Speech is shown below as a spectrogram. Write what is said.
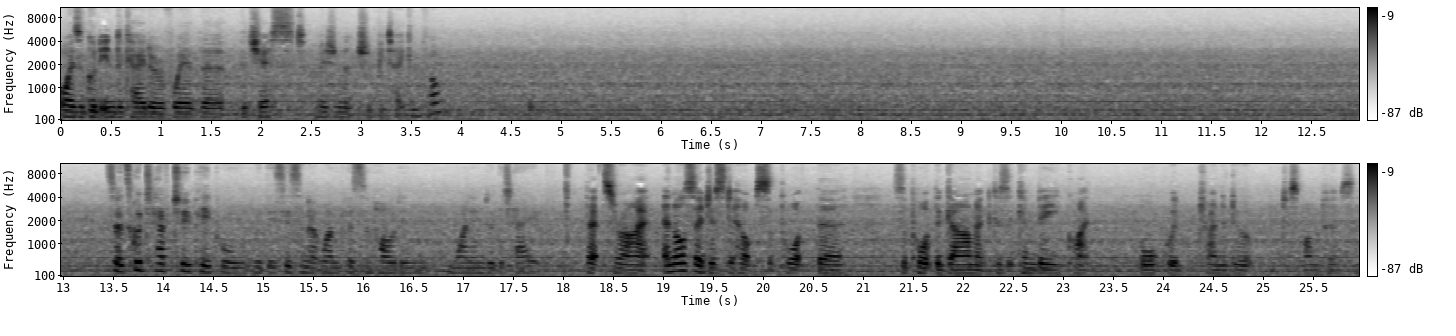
always a good indicator of where the the chest measurement should be taken from. So it's good to have two people with this, isn't it? One person holding one end of the tape. That's right, and also just to help support the support the garment because it can be quite awkward trying to do it just one person.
